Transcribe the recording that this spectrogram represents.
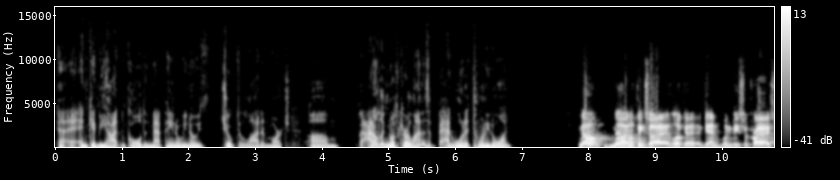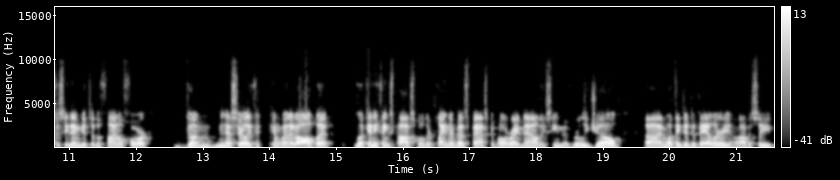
and can be hot and cold. And Matt Painter, we know he's choked a lot in March. Um, I don't think North Carolina's a bad one at twenty to one. No, no, I don't think so. I look I, again, wouldn't be surprised to see them get to the final four. Don't necessarily think they can win it all, but look, anything's possible. They're playing their best basketball right now. They seem to have really gelled. Uh, and what they did to Baylor, you know, obviously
